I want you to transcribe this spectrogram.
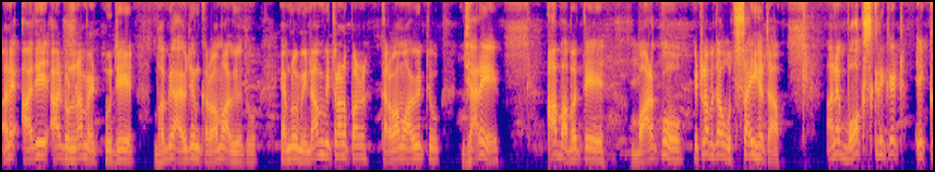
અને આજે આ ટુર્નામેન્ટનું જે ભવ્ય આયોજન કરવામાં આવ્યું હતું. એમનું ઇનામ વિતરણ પણ કરવામાં આવ્યું હતું. જ્યારે આ બાબતે બાળકો એટલા બધા ઉત્સાહી હતા. અને બોક્સ ક્રિકેટ એક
